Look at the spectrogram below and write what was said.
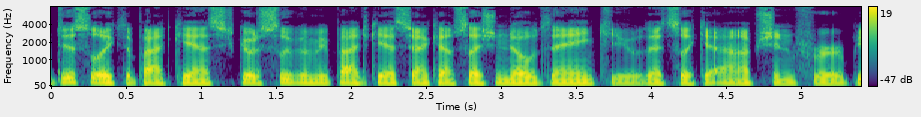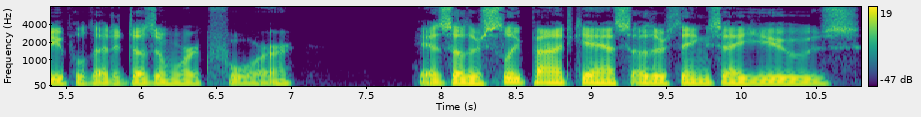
dislike the podcast, go to sleepwithmepodcast.com slash no thank you. That's like an option for people that it doesn't work for. It has other sleep podcasts, other things I use.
